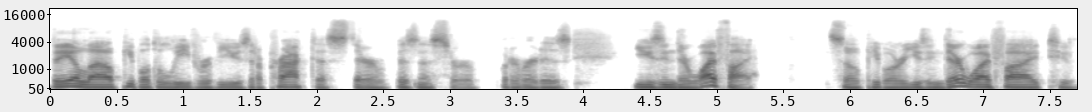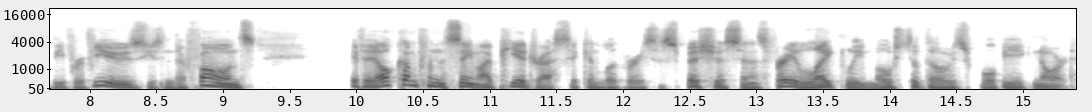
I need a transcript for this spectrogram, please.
they allow people to leave reviews at a practice, their business or whatever it is, using their Wi-Fi. So people are using their Wi-Fi to leave reviews using their phones. If they all come from the same IP address, it can look very suspicious, and it's very likely most of those will be ignored.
